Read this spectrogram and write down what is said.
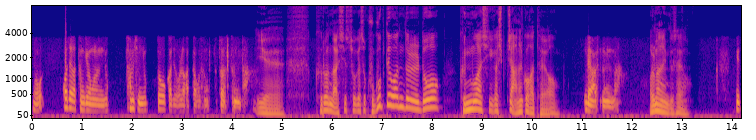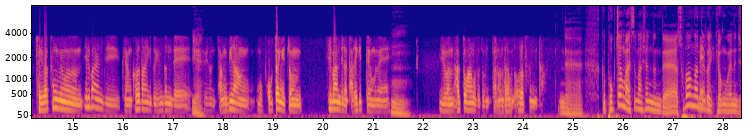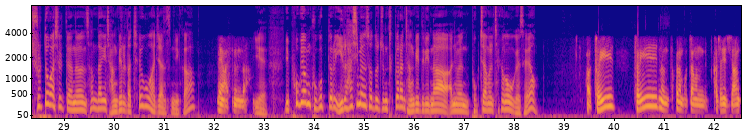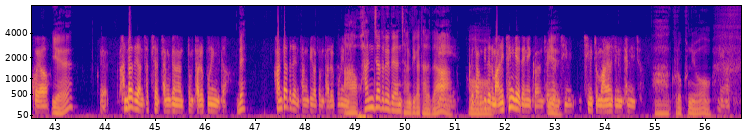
뭐 어제 같은 경우는 6, 36도까지 올라갔다고 들었습니다. 예. 그런 날씨 속에서 구급대원들도 근무하시기가 쉽지 않을 것 같아요. 네, 맞습니다. 얼마나 힘드세요? 저희 같은 경우는 일반인지 그냥 걸어 다니기도 힘든데 예. 저희는 장비랑 뭐 복장이 좀 일반인이랑 다르기 때문에 음. 이런 활동하는 것도 좀 다른 사람도 어렵습니다. 네. 그 복장 말씀하셨는데 소방관들 네네. 경우에는 이제 출동하실 때는 상당히 장비를 다 채우고 가지 않습니까? 네, 맞습니다. 예. 이 폭염 구급대로 일을 하시면서도 좀 특별한 장비들이나 아니면 복장을 착용하고 계세요? 아, 저희 저희는 특별한 복장은 가져지지 않고요. 예. 그 환자들에 대한 처치한 장비는 좀 다를 뿐입니다. 네? 환자들의 장비가 좀 다를 뿐입니다. 아, 환자들에 대한 장비가 다르다. 예, 그 어. 장비들을 많이 챙겨야 되니까 저희는 예. 짐, 짐이 좀 많아지는 편이죠. 아, 그렇군요. 예, 맞습니다.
